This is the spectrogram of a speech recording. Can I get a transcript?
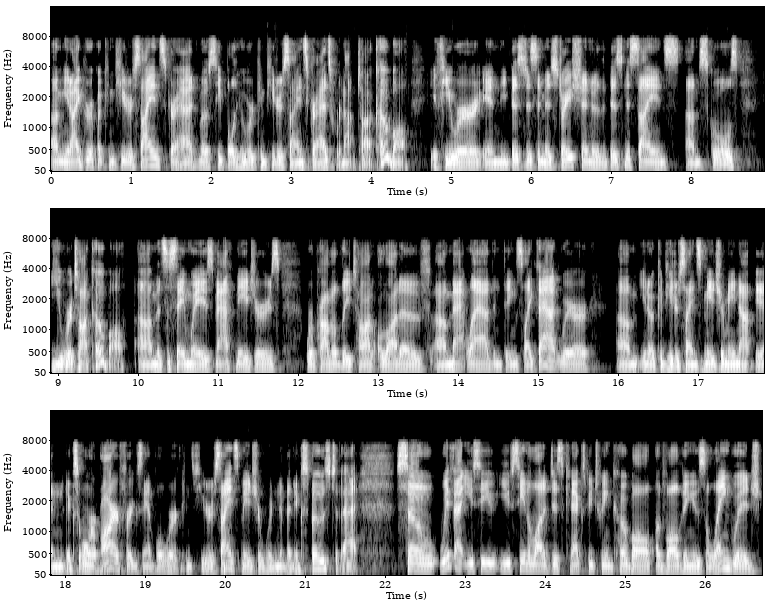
um, you know, I grew up a computer science grad. Most people who were computer science grads were not taught COBOL. If you were in the business administration or the business science um, schools, you were taught COBOL. Um, it's the same way as math majors were probably taught a lot of uh, MATLAB and things like that, where um, you know, computer science major may not be an, or R, for example, where a computer science major wouldn't have been exposed to that. So with that, you see, you've seen a lot of disconnects between COBOL evolving as a language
